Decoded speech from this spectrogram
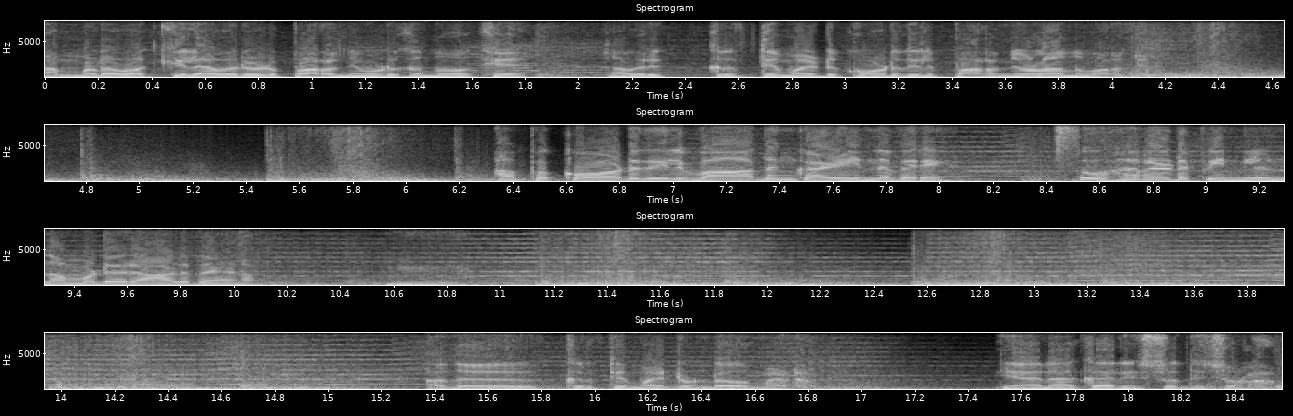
നമ്മുടെ വക്കീൽ അവരോട് പറഞ്ഞു കൊടുക്കുന്നതൊക്കെ അവർ കൃത്യമായിട്ട് കോടതിയിൽ പറഞ്ഞോളാന്ന് പറഞ്ഞു. അപ്പൊ കോടതിയിൽ വാദം കഴിയുന്നവരെ സുഹറയുടെ പിന്നിൽ നമ്മുടെ ഒരാൾ വേണം. അത് കൃത്യമായിട്ടുണ്ടാവും മാഡം. ഞാൻ ആ കാര്യം ശ്രദ്ധിച്ചോളാം.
